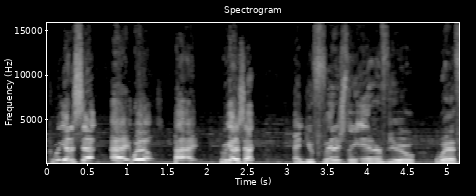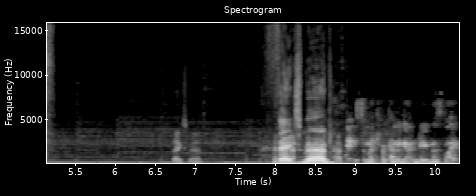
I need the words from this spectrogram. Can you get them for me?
Can we get a sec? Hey, Wheels! Hey! Can we get a sec? And you finish the interview with, Thanks, man. Thanks, man. Thanks so much for coming out and doing this fight.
